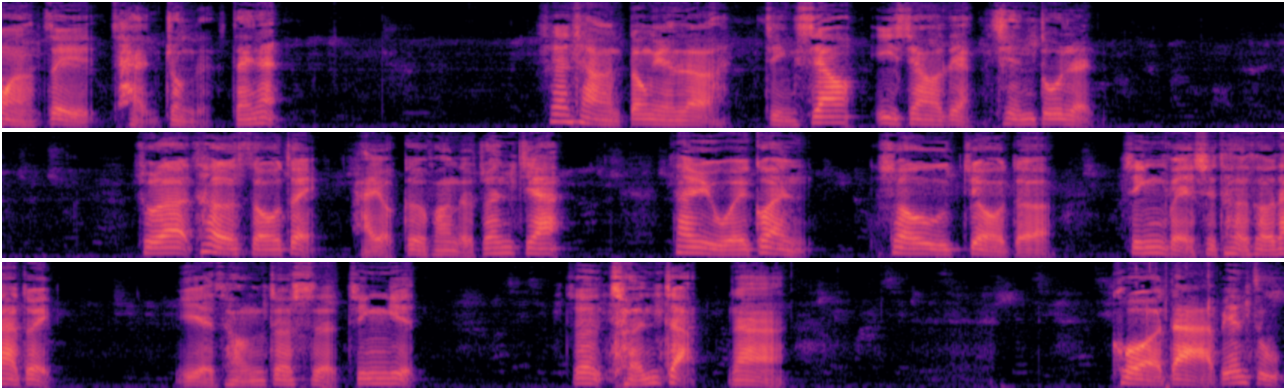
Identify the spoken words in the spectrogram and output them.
亡最惨重的灾难，现场动员了警消、义消两千多人，除了特搜队，还有各方的专家参与围观搜救的新北市特搜大队，也从这次经验这成长，那扩大编组。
